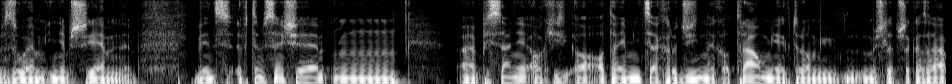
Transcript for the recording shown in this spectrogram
złym i nieprzyjemnym. Więc w tym sensie mm, e, pisanie o, o, o tajemnicach rodzinnych, o traumie, którą mi myślę przekazała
